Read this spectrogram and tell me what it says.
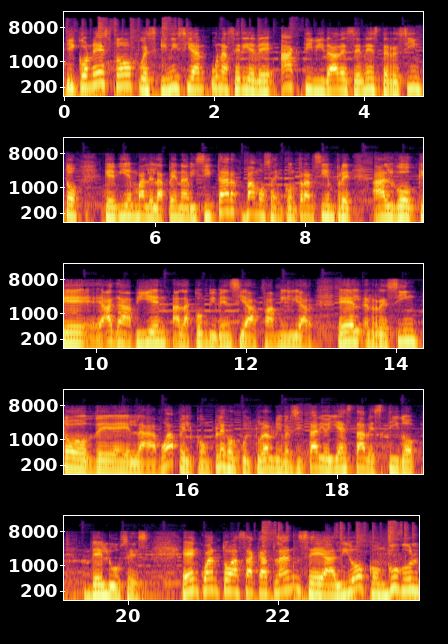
y con esto pues inician una serie de actividades en este recinto que bien vale la pena visitar. Vamos a encontrar siempre algo que haga bien a la convivencia familiar. El recinto de la UAP, el complejo cultural universitario, ya está vestido de luces. En cuanto a Zacatlán, se alió con Google,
